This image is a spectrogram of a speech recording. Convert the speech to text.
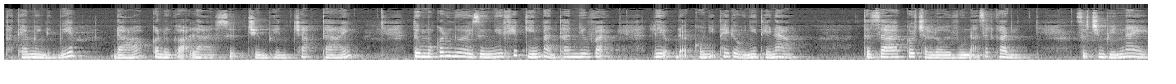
Và theo mình được biết, đó còn được gọi là sự chuyển biến trạng thái. Từ một con người dường như khép kín bản thân như vậy, liệu đã có những thay đổi như thế nào? Thật ra câu trả lời vốn đã rất gần sự chuyển biến này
